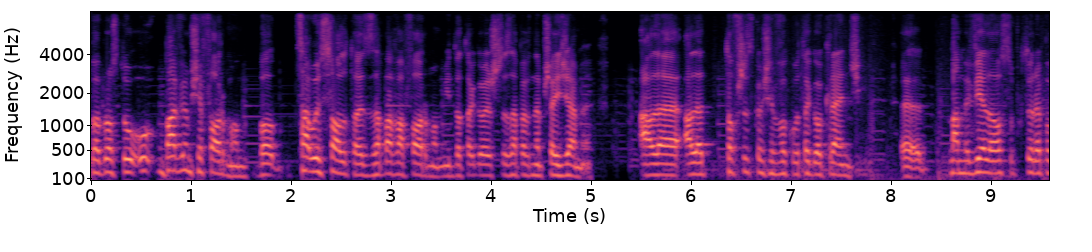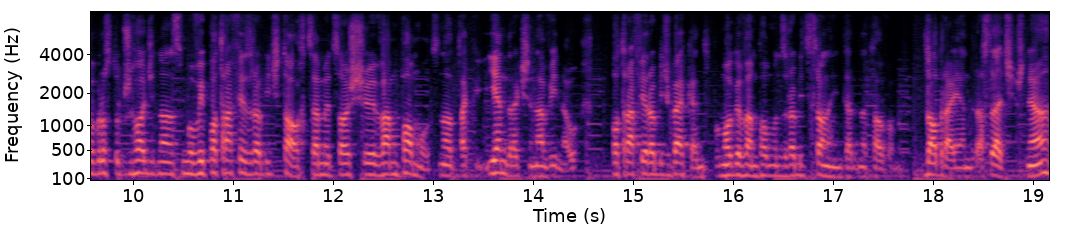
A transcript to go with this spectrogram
po prostu bawią się formą, bo cały Sol to jest zabawa formą i do tego jeszcze zapewne przejdziemy. Ale, ale to wszystko się wokół tego kręci. E, mamy wiele osób, które po prostu przychodzi do nas i mówi, potrafię zrobić to, chcemy coś wam pomóc. No tak Jędrek się nawinął. Potrafię robić backend, pomogę wam pomóc zrobić stronę internetową. Dobra Jędras, lecisz, nie?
